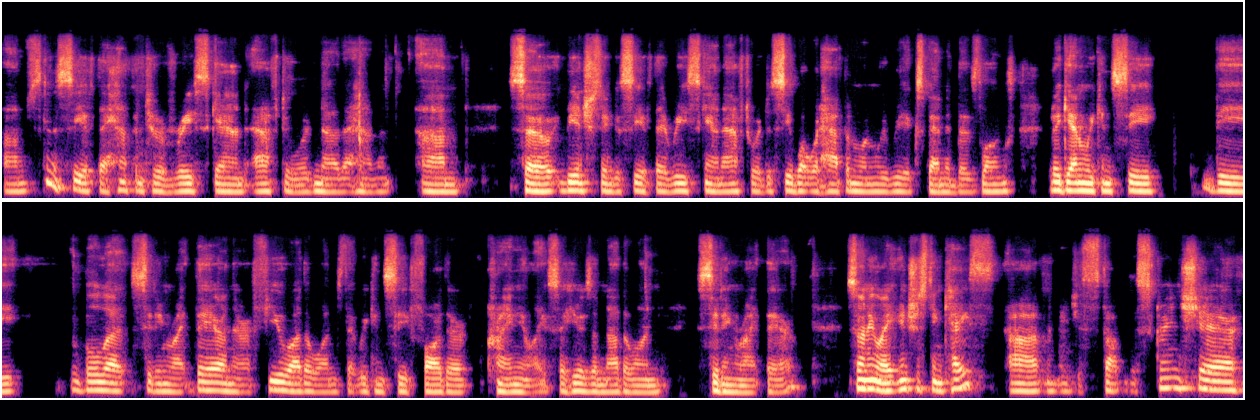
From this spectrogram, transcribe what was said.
I'm just going to see if they happen to have rescanned afterward. No, they haven't. Um, so it'd be interesting to see if they rescan afterward to see what would happen when we re-expanded those lungs. But again, we can see the bulla sitting right there, and there are a few other ones that we can see farther cranially. So here's another one sitting right there. So anyway, interesting case. Uh, let me just stop the screen share.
